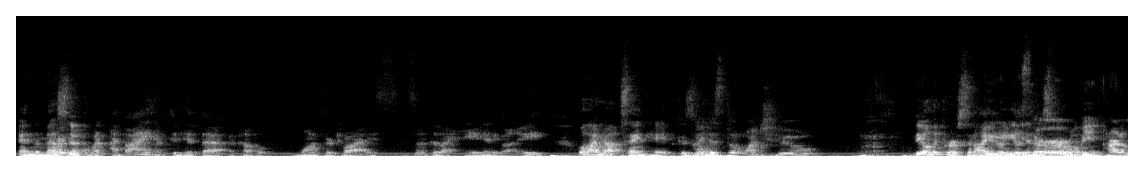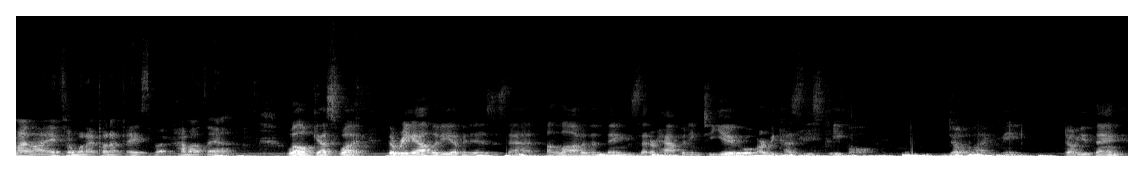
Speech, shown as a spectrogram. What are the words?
And the message, when, if I have to hit that a couple, once or twice, it's not because I hate anybody. well, I'm not saying hate because I only, just don't want you. the only person I you don't hate in this deserve world. being part of my life and what I put on Facebook. How about that? Well, guess what? The reality of it is, is that a lot of the things that are happening to you are because these people don't like me. Don't you think?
